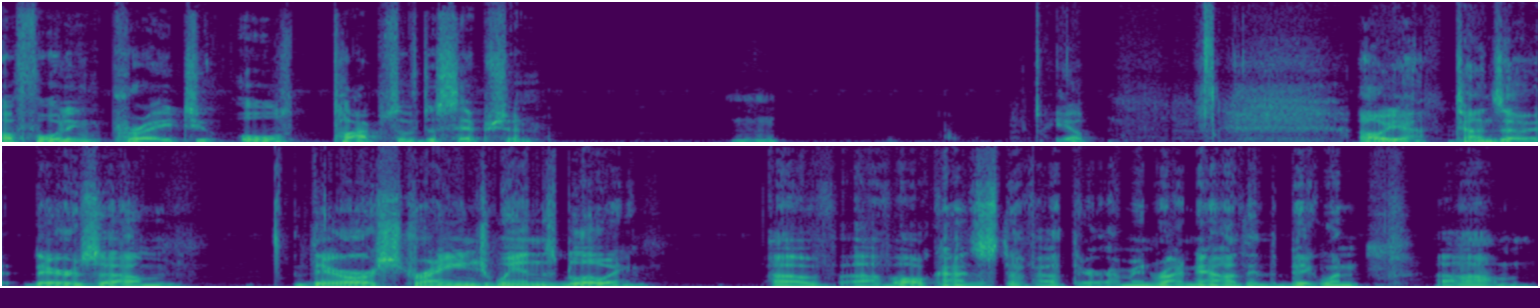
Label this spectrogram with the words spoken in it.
are falling prey to all types of deception. Mm-hmm. Yep. Oh yeah, tons of it. There's um there are strange winds blowing of of all kinds of stuff out there. I mean, right now I think the big one um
